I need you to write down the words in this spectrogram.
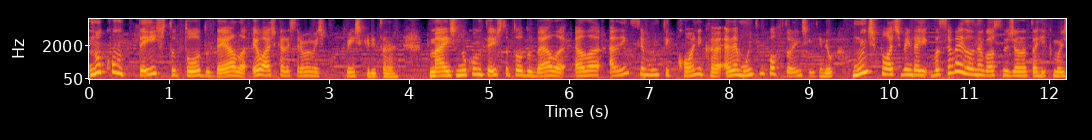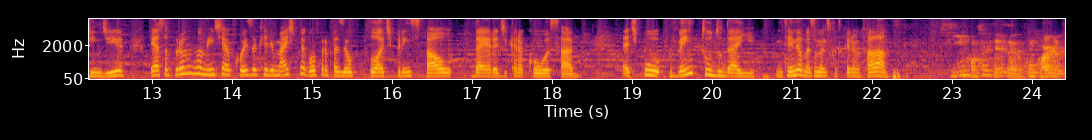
no contexto todo dela, eu acho que ela é extremamente bem escrita, né? Mas no contexto todo dela, ela, além de ser muito icônica, ela é muito importante, entendeu? Muitos plots vêm daí. Você vai ler o negócio do Jonathan Hickman hoje em dia, e essa provavelmente é a coisa que ele mais pegou para fazer o plot principal da era de Krakoa, sabe? É tipo, vem tudo daí. Entendeu mais ou menos o que eu tô querendo falar? Sim, com certeza, eu concordo.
